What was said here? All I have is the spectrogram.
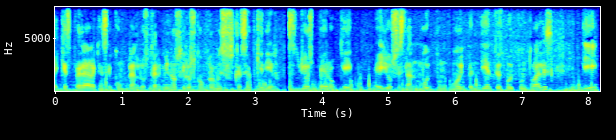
hay que esperar a que se cumplan los términos y los compromisos que se adquirieron. Yo espero que ellos están muy, muy pendientes, muy puntuales y eh,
